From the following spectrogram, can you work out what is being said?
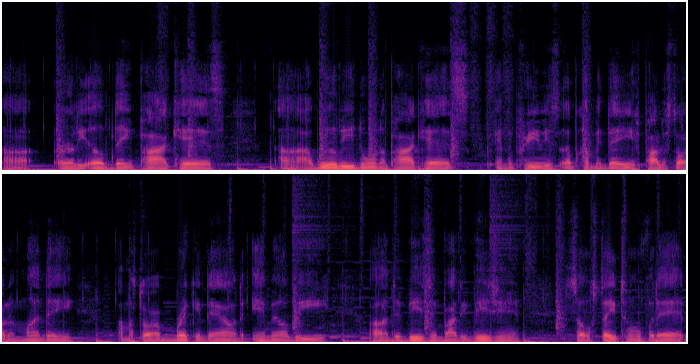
uh, early update podcast. Uh, I will be doing a podcast in the previous upcoming days, probably starting Monday. I'm gonna start breaking down the MLB uh, division by division. So stay tuned for that.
